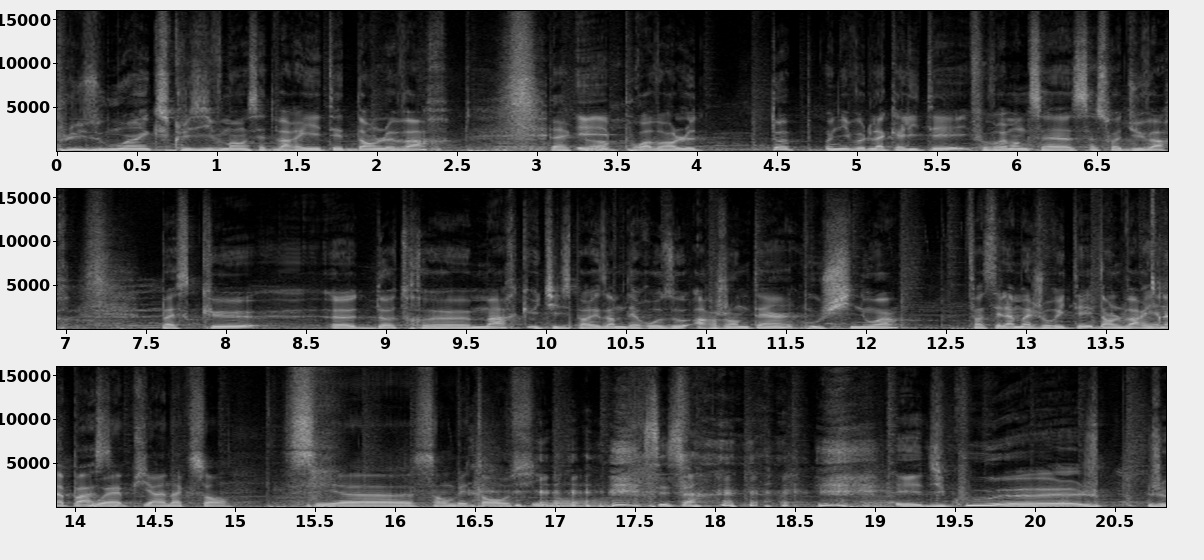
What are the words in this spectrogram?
plus ou moins exclusivement cette variété dans le Var. Et pour avoir le top au niveau de la qualité, il faut vraiment que ça, ça soit du Var. Parce que euh, d'autres euh, marques utilisent par exemple des roseaux argentins ou chinois. Enfin, c'est la majorité. Dans le Var, il n'y en a pas assez. Ouais, puis il y a un accent. C'est euh, c'est embêtant aussi, non c'est ça. Et du coup, euh, je, je,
